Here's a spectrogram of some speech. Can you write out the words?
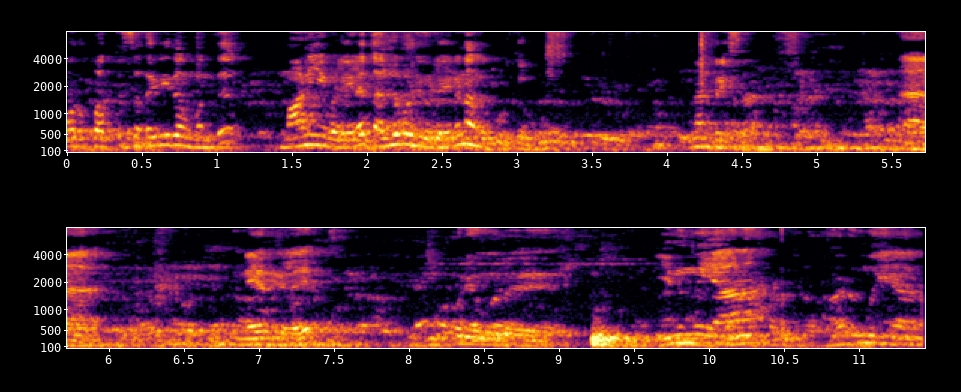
ஒரு பத்து சதவீதம் வந்து மானிய விலையில் தள்ளுபடி விலையில் நாங்கள் கொடுத்துருக்கோம். நன்றி சார். நேர்களே இப்படி ஒரு இனிமையான அருமையான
